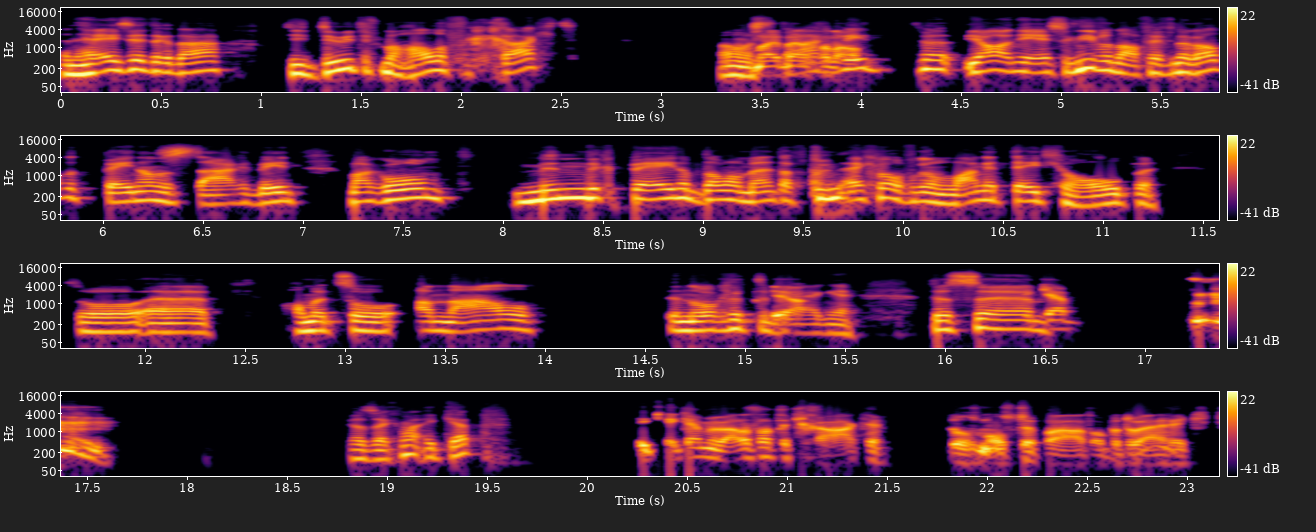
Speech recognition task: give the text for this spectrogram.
En hij zei daarna, die dude heeft me half verkracht. Maar mijn Maar staartbeen... Ja, nee, hij is er niet vanaf. Hij heeft nog altijd pijn aan zijn staartbeen. Maar gewoon minder pijn op dat moment. Dat heeft toen echt wel voor een lange tijd geholpen. Zo, eh, om het zo anaal in orde te Ja. brengen. Dus... eh, Ik heb, ja, zeg maar, ik heb... ik, ik heb me wel eens laten kraken door een osteopaat op het werk.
